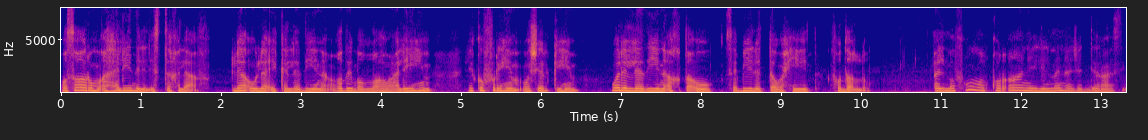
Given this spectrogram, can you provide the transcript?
وصاروا مؤهلين للاستخلاف. لا أولئك الذين غضب الله عليهم لكفرهم وشركهم ولا الذين أخطأوا سبيل التوحيد فضلوا. المفهوم القرآني للمنهج الدراسي.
